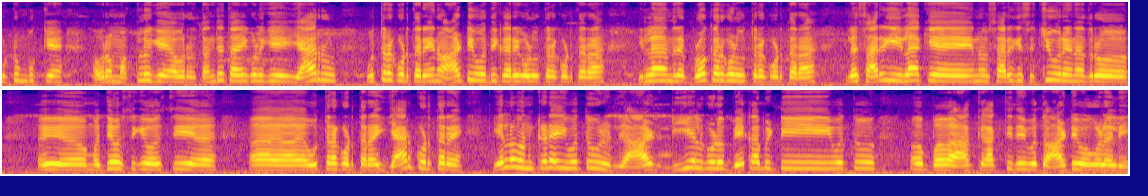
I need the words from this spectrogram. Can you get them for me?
ಕುಟುಂಬಕ್ಕೆ, ಅವರ ಮಕ್ಕಳಿಗೆ ಅವರ ತಂದೆ ತಾಯಿಗಳಿಗೆ ಯಾರು ಉತ್ತರ ಕೊಡ್ತಾರೆ? ಏನು ಆರ್ ಟಿ ಒ ಅಧಿಕಾರಿಗಳು ಉತ್ತರ ಕೊಡ್ತಾರಾ? ಇಲ್ಲ ಅಂದರೆ ಬ್ರೋಕರ್ಗಳು ಉತ್ತರ ಕೊಡ್ತಾರಾ? ಇಲ್ಲ ಸಾರಿಗೆ ಇಲಾಖೆ ಏನು ಸಾರಿಗೆ ಸಚಿವರು ಏನಾದರೂ ಮಧ್ಯವಸ್ಥಿಗೆ ವಹಿಸಿ ಉತ್ತರ ಕೊಡ್ತಾರೆ? ಯಾರು ಕೊಡ್ತಾರೆ? ಎಲ್ಲ ಒಂದು ಕಡೆ ಇವತ್ತು ಆ ಡಿ ಎಲ್ಗಳು ಬೇಕಾಬಿಟ್ಟು ಇವತ್ತು ಬ ಆಗ್ತಿದೆ ಇವತ್ತು ಆರ್ ಟಿ ಒಗಳಲ್ಲಿ.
